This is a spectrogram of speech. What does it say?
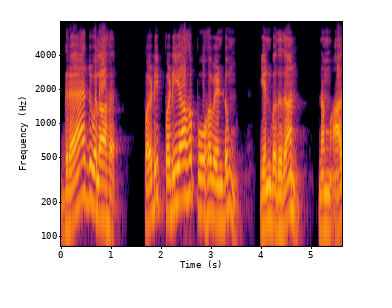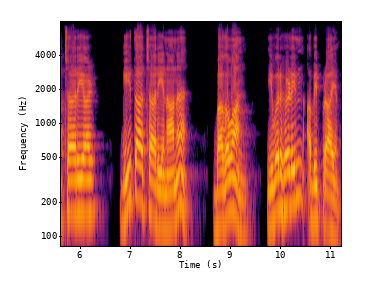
கிராஜுவலாக படிப்படியாக போக வேண்டும் என்பதுதான் நம் ஆச்சாரியாள் கீதாச்சாரியனான பகவான் இவர்களின் அபிப்பிராயம்.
